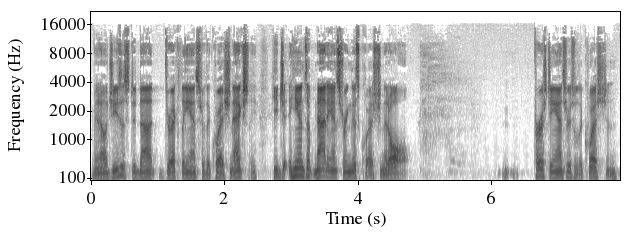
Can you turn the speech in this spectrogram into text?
you know, Jesus did not directly answer the question. Actually, he he ends up not answering this question at all. First, he answers with a question,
